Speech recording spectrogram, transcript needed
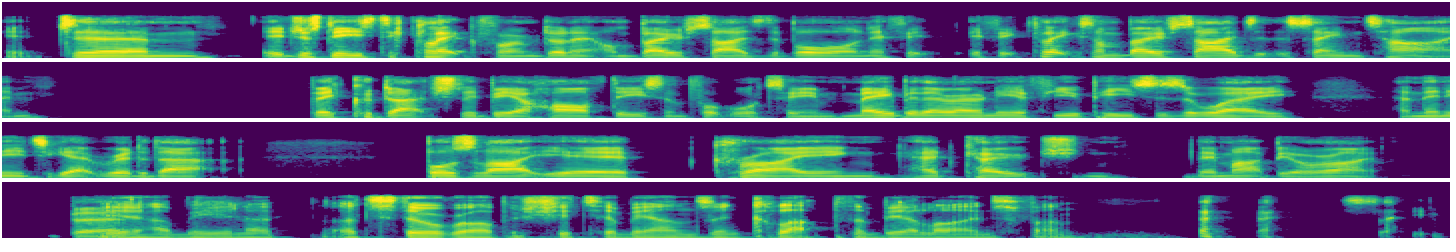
It um it just needs to click for them, doesn't it, on both sides of the ball? And if it if it clicks on both sides at the same time, they could actually be a half decent football team. Maybe they're only a few pieces away, and they need to get rid of that Buzz Lightyear crying head coach, and they might be all right. But yeah, I mean, I'd, I'd still rather shit in my hands and clap than be a Lions fan. Same.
